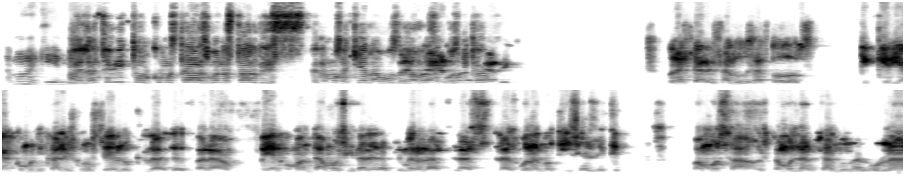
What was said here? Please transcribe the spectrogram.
Estamos aquí en Adelante Víctor, ¿cómo estás? Buenas tardes. Tenemos aquí a la voz de la raza cósmica. Buenas tardes, saludos a todos. Que quería comunicarles con ustedes lo que, para ver cómo andamos y darle primero las, las buenas noticias de que vamos a, estamos lanzando una, una,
